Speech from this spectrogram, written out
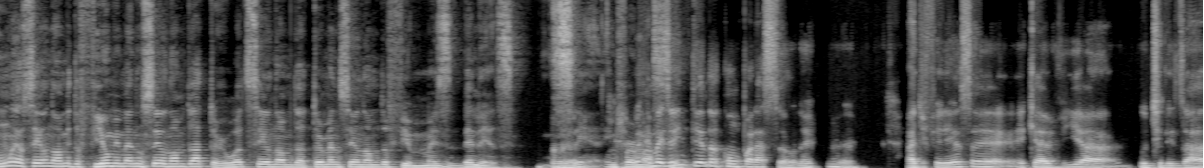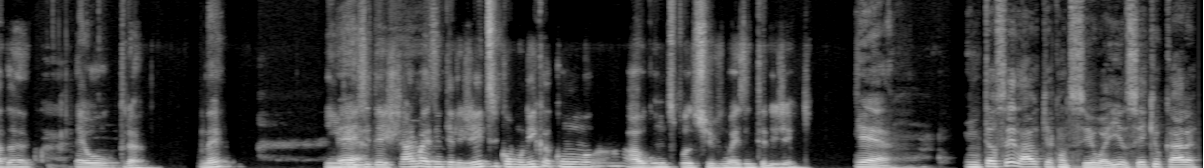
um eu sei o nome do filme, mas não sei o nome do ator. O outro sei o nome do ator, mas não sei o nome do filme. Mas beleza. É. Informação. Mas, mas, eu entendo a comparação, né? É. A diferença é, é que a via utilizada é outra, né? Em é. vez de deixar mais inteligente, se comunica com algum dispositivo mais inteligente. É. Então, sei lá o que aconteceu aí. Eu sei que o cara.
